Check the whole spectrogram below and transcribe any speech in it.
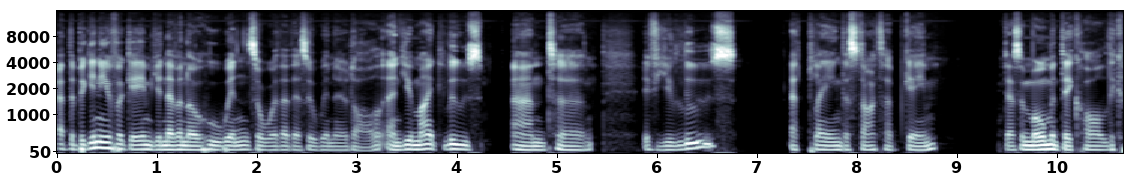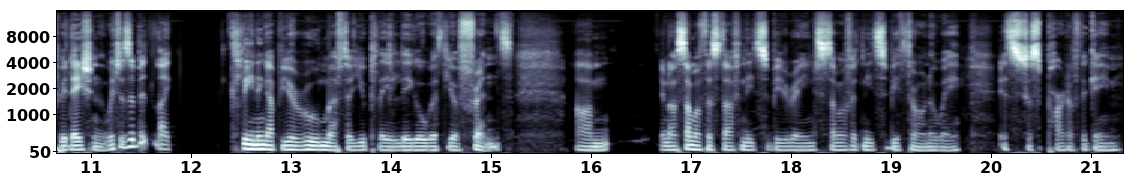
At the beginning of a game, you never know who wins or whether there's a winner at all, and you might lose and uh, if you lose at playing the startup game, there's a moment they call liquidation, which is a bit like cleaning up your room after you play Lego with your friends. Um, you know, some of the stuff needs to be arranged, some of it needs to be thrown away. It's just part of the game.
